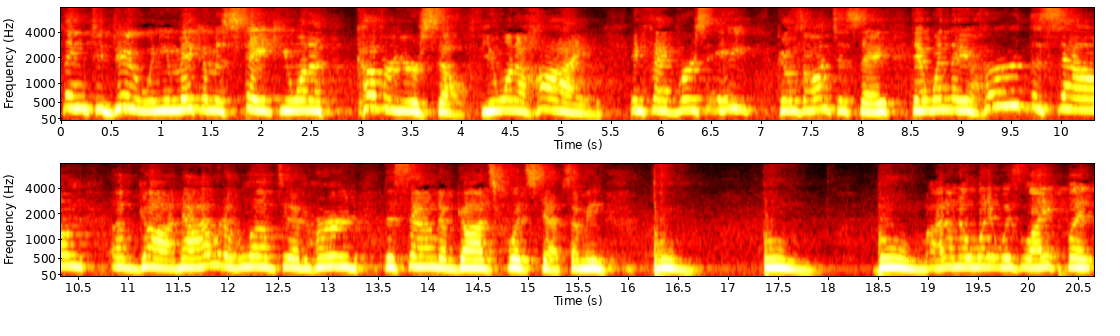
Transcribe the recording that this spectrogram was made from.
thing to do when you make a mistake. You want to cover yourself, you want to hide. In fact, verse 8 goes on to say that when they heard the sound of God, now I would have loved to have heard the sound of God's footsteps. I mean, boom, boom, boom. I don't know what it was like, but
